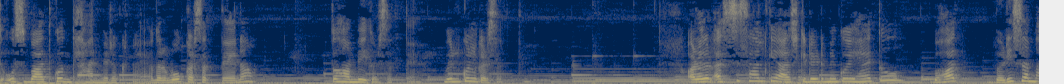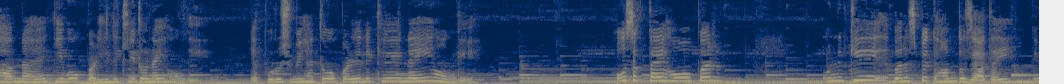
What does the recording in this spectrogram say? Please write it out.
तो उस बात को ध्यान में रखना है। अगर वो कर सकते हैं ना तो हम भी कर सकते हैं। बिल्कुल कर सकते हैं। और अगर 80 साल के आज के डेट में कोई है तो बहुत बड़ी संभावना है कि वो पढ़ी लिखी तो नहीं होंगी। या पुरुष भी हैं तो वो पढ़े लिखे नहीं होंगे। हो सकता है हो, पर उनके बनस्पत हम तो ज़्यादा ही होंगे,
